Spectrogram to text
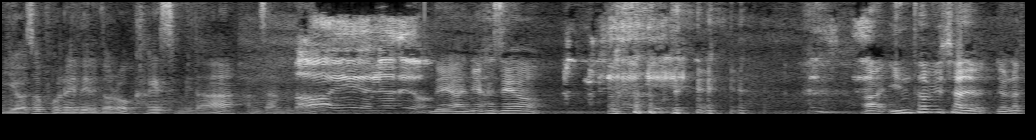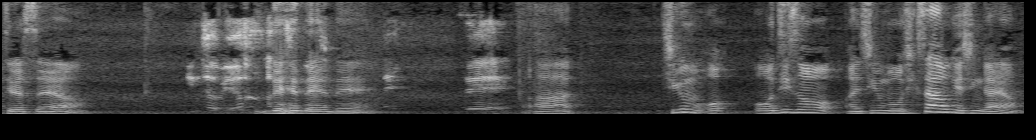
이어서 보내드리도록 하겠습니다. 감사합니다. 아, 예, 안녕하세요. 네, 안녕하세요. 아, 인터뷰 차 연락 드렸어요. 인터뷰요? 네, 네, 네. 네. 아, 지금 어, 어디서, 아니, 지금 뭐 식사하고 계신가요?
